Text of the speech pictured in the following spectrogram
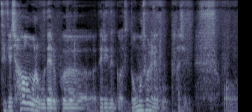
드디어 처음으로 무대를 보여드리는 것은 너무 설레고 사실 어,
